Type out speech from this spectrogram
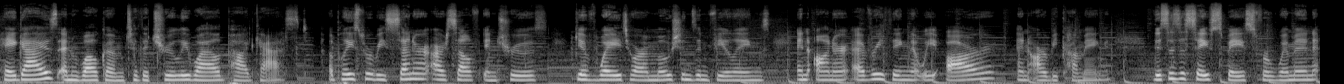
Hey guys, and welcome to the Truly Wild podcast, a place where we center ourselves in truth, give way to our emotions and feelings, and honor everything that we are and are becoming. This is a safe space for women,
